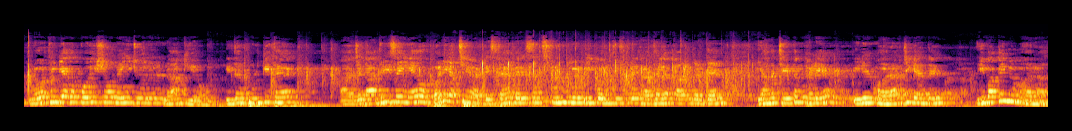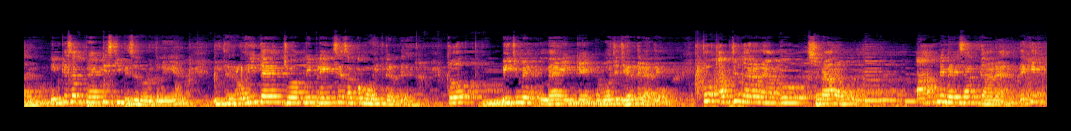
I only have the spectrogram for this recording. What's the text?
नॉर्थ इंडिया का कोई शो नहीं जो इन्होंने ना किया हो। इधर पुलकित है जगाधरी से ही हैं और बड़े अच्छे आर्टिस्ट हैं। मेरे साथ स्कूल में भी कॉलेजेस में हर जगह काम करते हैं। यहाँ चेतन खड़े हैं, इन्हें महाराज जी कहते हैं। ये वाकई में महाराज हैं। इनके साथ प्रैक्टिस की भी ज़रूरत नहीं है। इधर रोहित है जो अपनी प्लेइंग से सबको मोहित करते हैं। तो बीच में मैं इनके, वो जो झेलते रहते हैं। तो अब जो गाना मैं आपको सुना रहा हूँ, आपने मेरे साथ गाना है। देखिए,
